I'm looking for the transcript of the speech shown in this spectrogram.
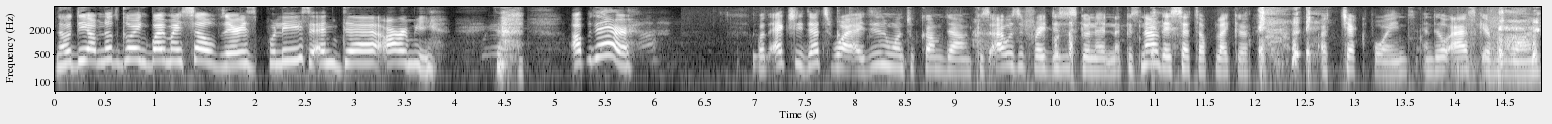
No, Dee, I'm not going by myself. There is police and uh, army up there. But actually, that's why I didn't want to come down because I was afraid this is gonna. Because now they set up like a a checkpoint and they'll ask everyone.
